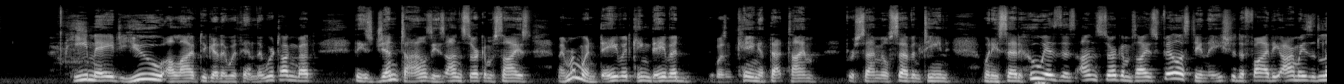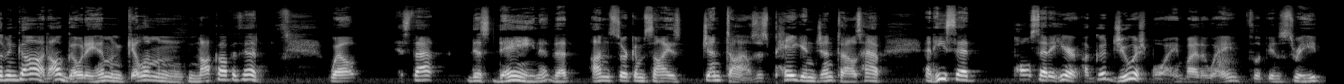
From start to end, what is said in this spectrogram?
he made you alive together with him. That we're talking about these Gentiles, these uncircumcised. I remember when David, King David, he wasn't king at that time, for Samuel 17, when he said, Who is this uncircumcised Philistine that he should defy the armies of the living God? I'll go to him and kill him and knock off his head. Well, it's that disdain that uncircumcised Gentiles, this pagan Gentiles have. And he said, Paul said it here, a good Jewish boy, by the way, Philippians 3,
